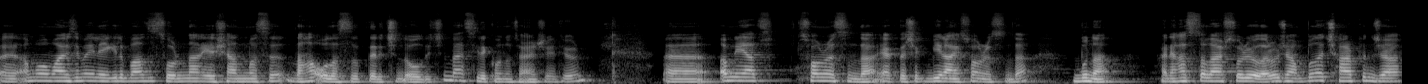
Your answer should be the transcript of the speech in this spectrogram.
E, Ama o malzeme ile ilgili bazı sorunlar yaşanması daha olasılıklar içinde olduğu için ben silikonu tercih ediyorum. E, Ameliyat sonrasında yaklaşık bir ay sonrasında buna hani hastalar soruyorlar hocam buna çarpınca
